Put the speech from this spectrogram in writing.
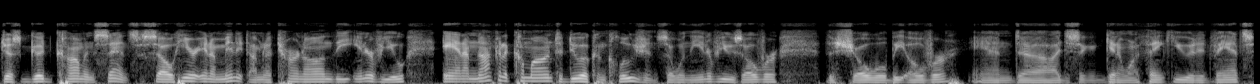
Just good common sense. So here in a minute, I'm going to turn on the interview, and I'm not going to come on to do a conclusion conclusion. So when the interview is over, the show will be over. And uh, I just again I want to thank you in advance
